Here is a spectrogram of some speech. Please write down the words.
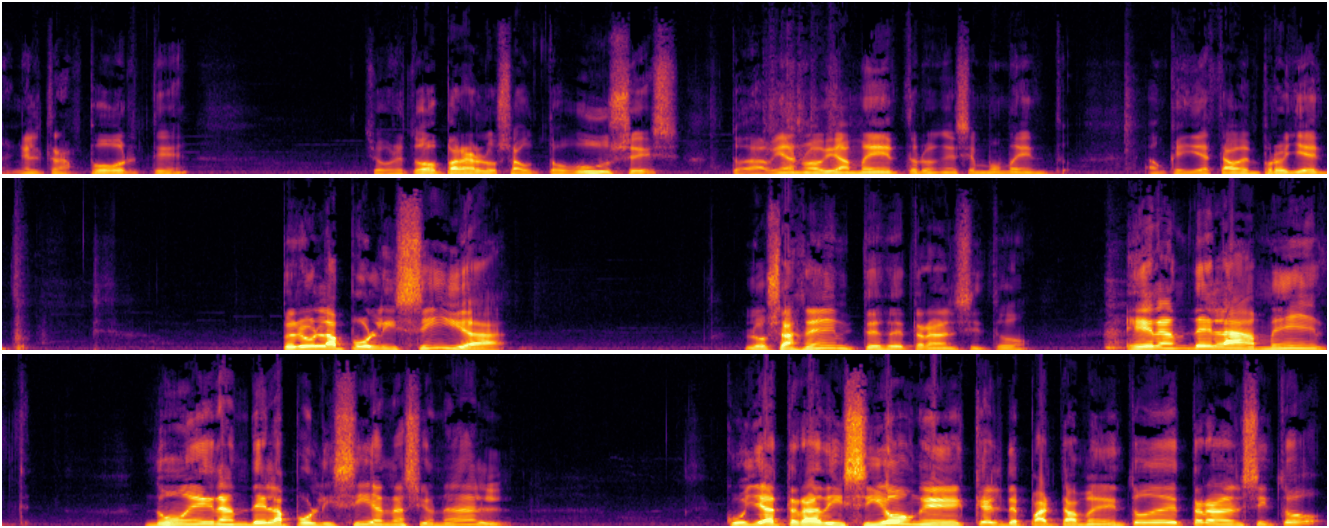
en el transporte, sobre todo para los autobuses, todavía no había metro en ese momento, aunque ya estaba en proyecto. Pero la policía los agentes de tránsito eran de la AMET, no eran de la Policía Nacional, cuya tradición es que el Departamento de Tránsito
